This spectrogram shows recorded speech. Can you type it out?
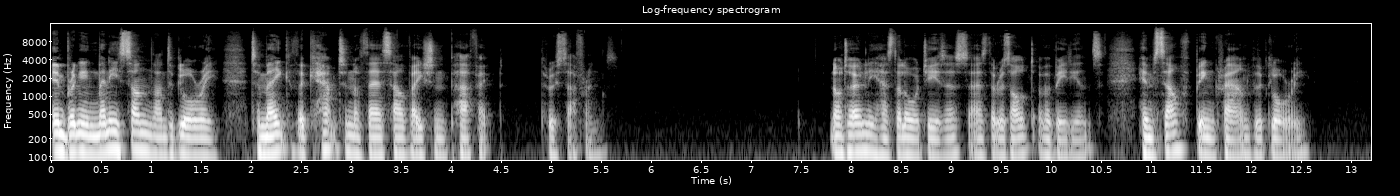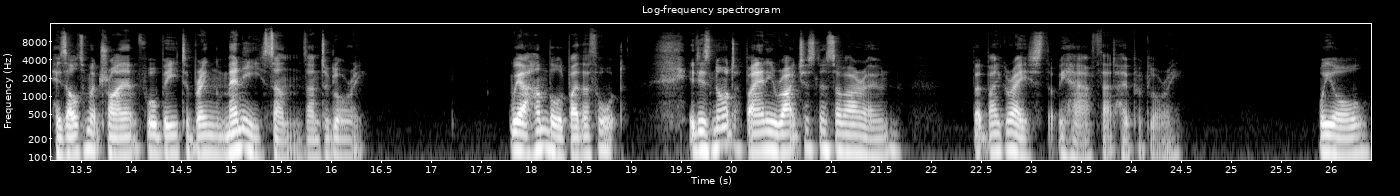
in bringing many sons unto glory, to make the captain of their salvation perfect through sufferings. Not only has the Lord Jesus, as the result of obedience, himself been crowned with glory, his ultimate triumph will be to bring many sons unto glory. We are humbled by the thought. It is not by any righteousness of our own, but by grace that we have that hope of glory. We all,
